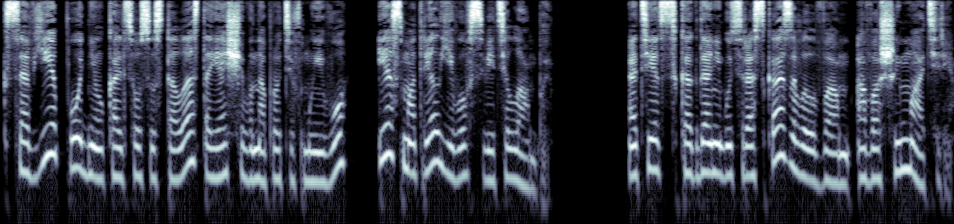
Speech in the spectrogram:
Ксавье поднял кольцо со стола, стоящего напротив моего, и осмотрел его в свете лампы. Отец когда-нибудь рассказывал вам о вашей матери?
